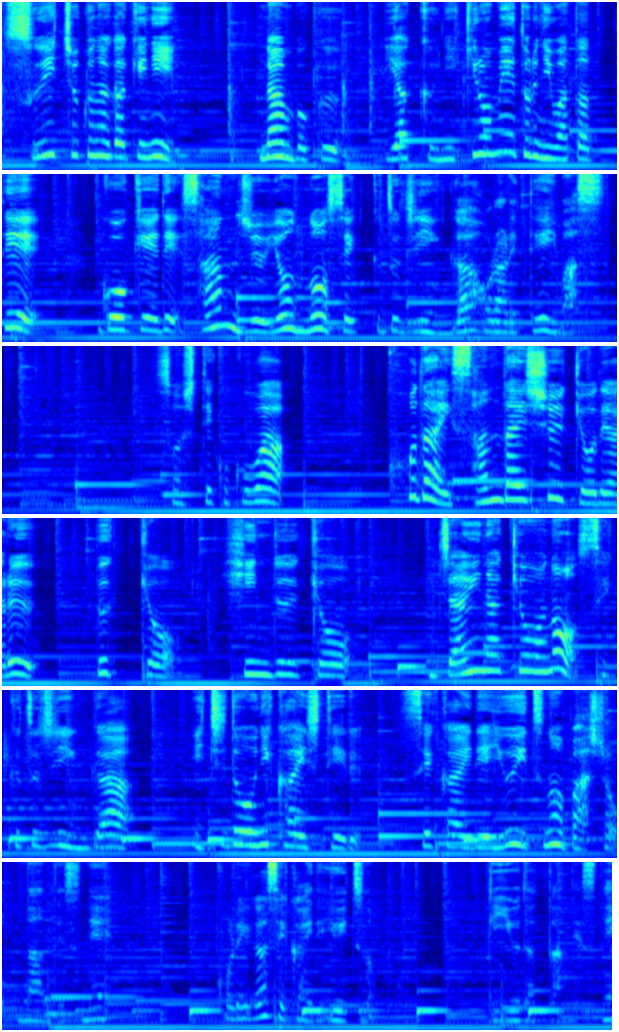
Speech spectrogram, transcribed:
垂直な崖に南北約 2km にわたって合計で34の石窟寺院が掘られています。そしてここは古代三大宗教である仏教ヒンドゥー教ジャイナ教の石窟寺院が一堂に会している世界で唯一の場所なんですね。これが世界で唯一の理由だったんですね。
